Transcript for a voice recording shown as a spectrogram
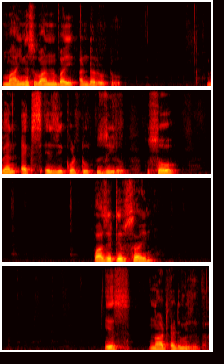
minus one by under root two when x is equal to 0 so positive sign is not admissible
